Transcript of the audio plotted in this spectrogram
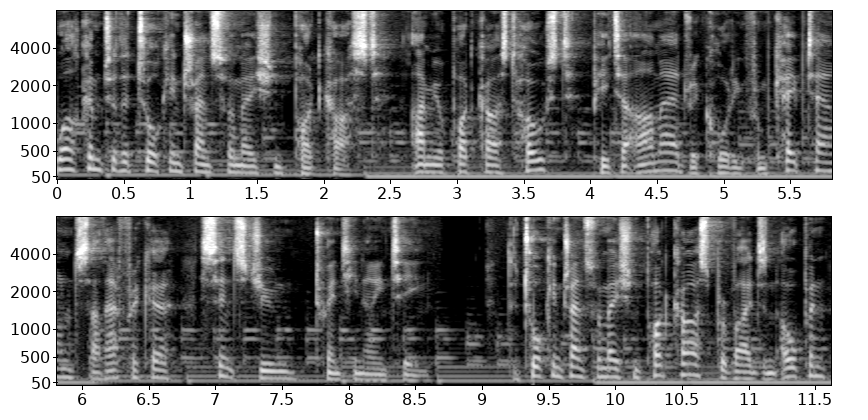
Welcome to the Talking Transformation podcast. I'm your podcast host, Peter Ahmad, recording from Cape Town, South Africa since June 2019. The Talking Transformation podcast provides an open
